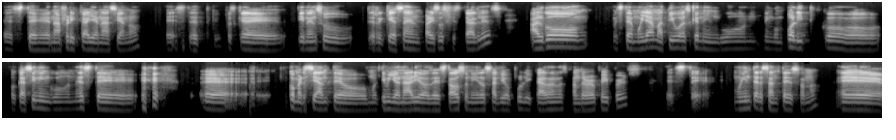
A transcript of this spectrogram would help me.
este, en África y en Asia, ¿no? Este, pues que tienen su riqueza en paraísos fiscales. Algo este, muy llamativo es que ningún, ningún político o, casi ningún este, comerciante o multimillonario de Estados Unidos salió publicado en los Pandora Papers. Este, muy interesante eso, ¿no? Eh,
